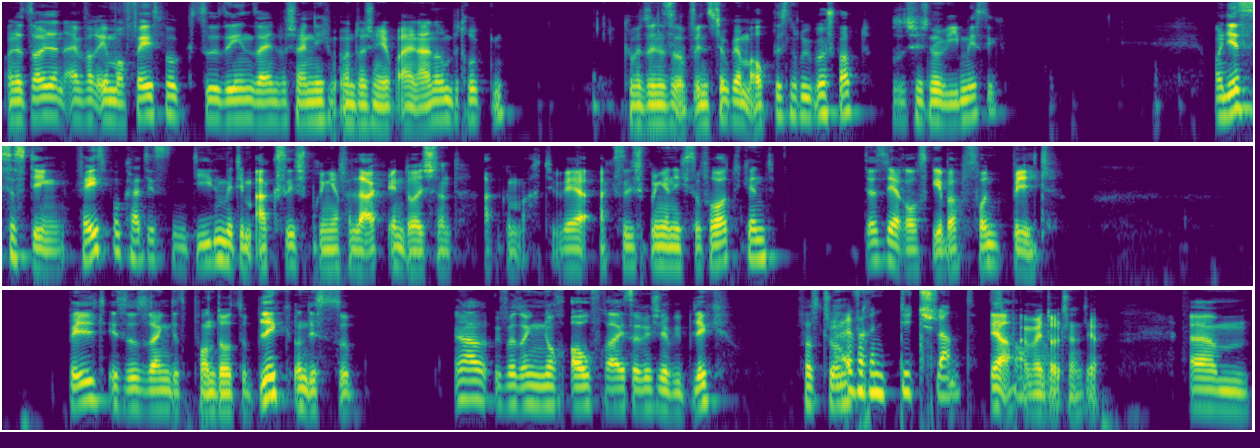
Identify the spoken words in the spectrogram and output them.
Und das soll dann einfach eben auf Facebook zu sehen sein, wahrscheinlich, und wahrscheinlich auf allen anderen bedruckten. Kann man sagen, dass es auf Instagram auch ein bisschen rüberschwappt, so technologiemäßig. Und jetzt ist das Ding. Facebook hat jetzt einen Deal mit dem Axel Springer Verlag in Deutschland abgemacht. Wer Axel Springer nicht sofort kennt, das ist der Herausgeber von Bild. Bild ist sozusagen das Pendant zu Blick und ist so, ja, ich würde sagen, noch aufreißerischer wie Blick. Fast schon. Einfach in Deutschland. Ja, einfach in Deutschland, ja. Ähm,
